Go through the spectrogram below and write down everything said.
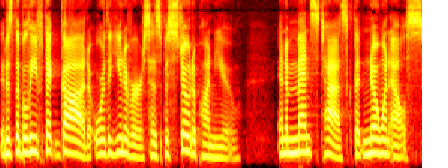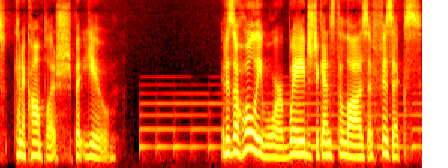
It is the belief that God or the universe has bestowed upon you an immense task that no one else can accomplish but you. It is a holy war waged against the laws of physics.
